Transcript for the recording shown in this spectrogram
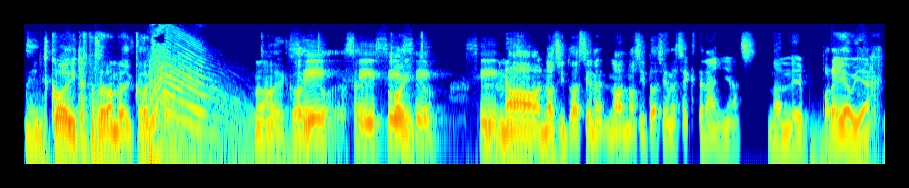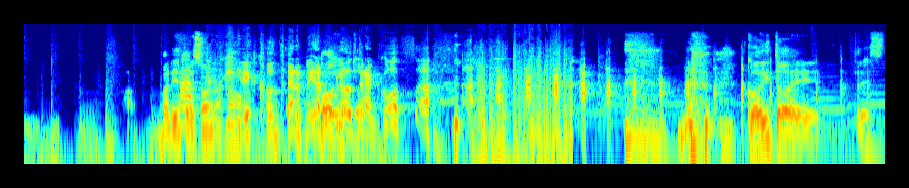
El coito, estás hablando del coito. No, del coito. sí, o sea, sí, sí, coito. sí, sí. No, no situaciones, no, no situaciones extrañas, donde por ahí había varias Ah, personas, no. ¿Quieres contarme alguna otra cosa? Coito de tres.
